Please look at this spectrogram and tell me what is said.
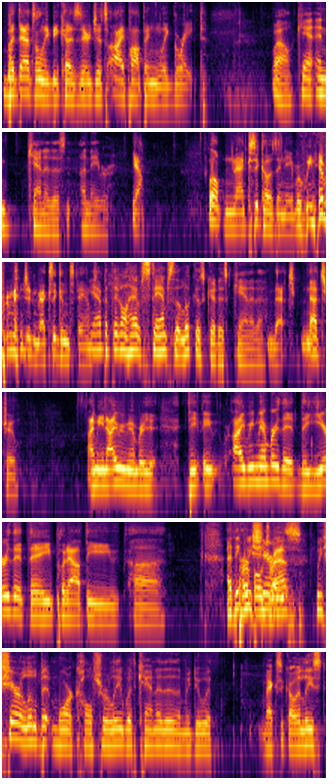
but that's only because they're just eye poppingly great. Well, can and Canada's a neighbor. Yeah. Well, Mexico's a neighbor. We never mentioned Mexican stamps. Yeah, but they don't have stamps that look as good as Canada. That's that's true. I mean, I remember the I remember that the year that they put out the uh, I think we share dress. we share a little bit more culturally with Canada than we do with Mexico. At least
